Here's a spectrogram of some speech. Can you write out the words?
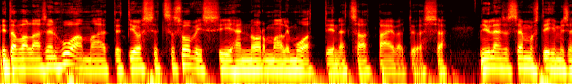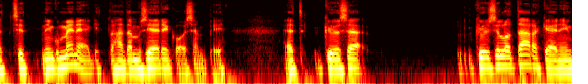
Niin tavallaan sen huomaa, että, että jos et sä sovi siihen normaali muottiin, että sä oot päivätyössä, niin yleensä semmoiset ihmiset sit niin meneekin vähän tämmöisiä erikoisempia. Että kyllä se, kyllä silloin on tärkeää niin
